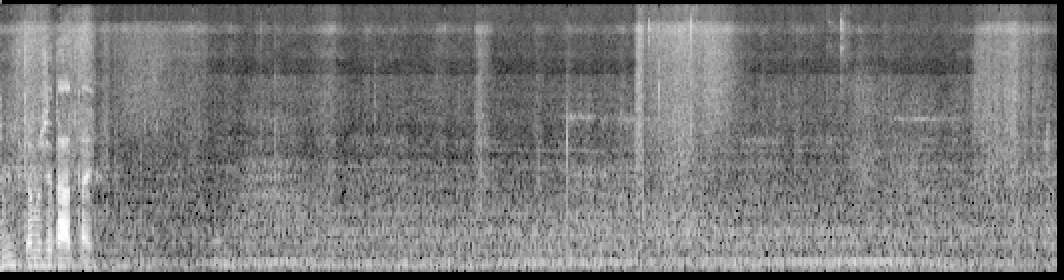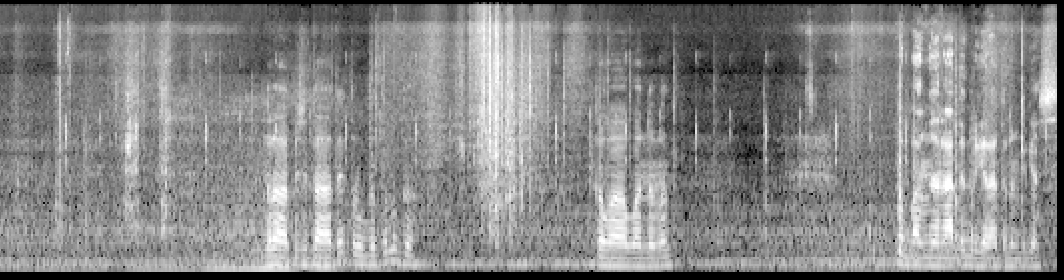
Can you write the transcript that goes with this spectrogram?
Hmm, tama si tatay. Grabe si tatay, tulog na tulog ah. Kawawa naman. Abang na natin, bigyan natin ng bigas.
